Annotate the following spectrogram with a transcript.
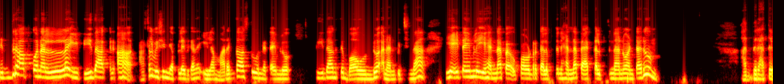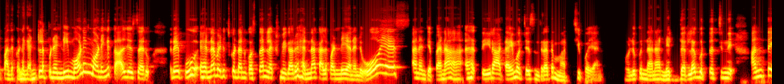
నిద్ర ఆపుకోనల్లా ఈ టీ తా అసలు విషయం చెప్పలేదు కదా. ఇలా మరగ్గాస్తూ ఉన్న టైంలో టీ తాగితే బాగుండు అని అనిపించిందా? ఏ టైంలో ఈ హెన్నా పౌడర్ కలుపుతున్నా హెన్నా ప్యాక్ కలుపుతున్నాను అంటారు? అర్ధరాత్రి పదకొండు గంటలప్పుడండి. మార్నింగ్ మార్నింగ్ కాల్ చేశారు. రేపు హెన్నా పెట్టించుకోవడానికి వస్తాను లక్ష్మి గారు హెన్నా కలపండి అనండి. ఓ ఎస్ అని చెప్పానా? తీరా ఆ టైం వచ్చేసిన తర్వాత మర్చిపోయాను. కొనుక్కున్నానా నిద్రలో గుర్తొచ్చింది. అంతే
